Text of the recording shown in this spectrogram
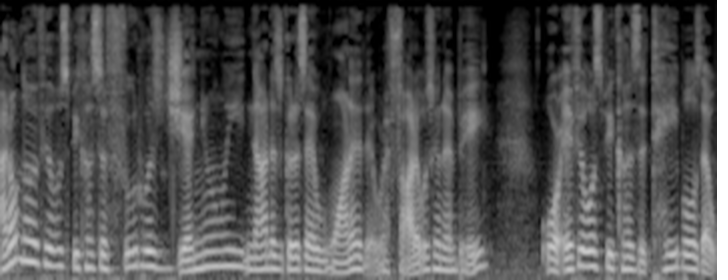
I don't know if it was because the food was genuinely not as good as I wanted or thought it was going to be, or if it was because the tables that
